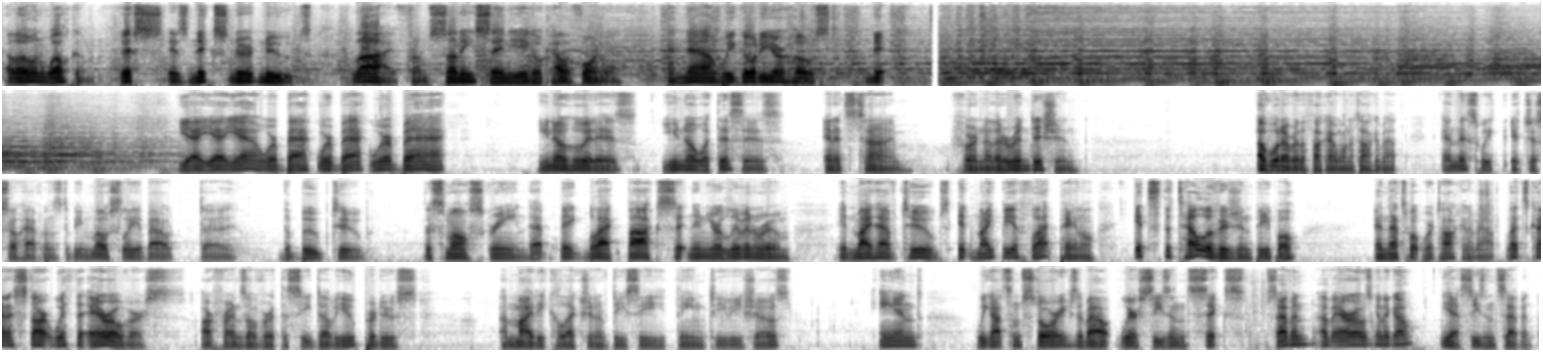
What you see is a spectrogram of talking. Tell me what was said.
Hello and welcome. This is Nick's Nerd News, live from sunny San Diego, California. And now we go to your host, Nick. Yeah, yeah, yeah, we're back, we're back, we're back. You know who it is, you know what this is, and it's time for another rendition of whatever the fuck I want to talk about. And this week, it just so happens to be mostly about uh, the boob tube, the small screen, that big black box sitting in your living room. It might have tubes, it might be a flat panel. It's the television, people. And that's what we're talking about. Let's kind of start with the Arrowverse. Our friends over at the CW produce a mighty collection of DC themed TV shows. And we got some stories about where season six, seven of Arrow is going to go. Yeah, season seven.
